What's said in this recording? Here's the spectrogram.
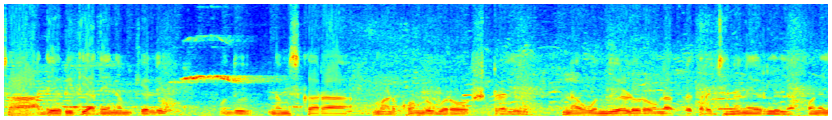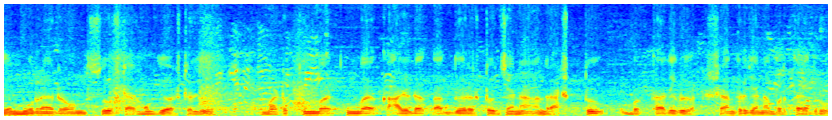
ಸಹ ಅದೇ ರೀತಿ, ಅದೇ ನಂಬಿಕೆಯಲ್ಲಿ ಒಂದು ನಮಸ್ಕಾರ ಮಾಡಿಕೊಂಡು ಬರೋ ಅಷ್ಟರಲ್ಲಿ ನಾವು ಒಂದು, ಎರಡು ರೌಂಡ್ ಹಾಕ್ಬೇಕಾದ್ರೆ ಜನನೇ ಇರಲಿಲ್ಲ. ಕೊನೆಗೆ ಮೂರನೇ ರೌಂಡ್ ಅಷ್ಟ ಮುಗಿಯೋ ಅಷ್ಟರಲ್ಲಿ ಮಠಕ್ಕೆ ತುಂಬ ತುಂಬ ಕಾಲಿಡೋಕೆ ಆಗದೇ ಇರೋಷ್ಟು ಜನ, ಅಂದರೆ ಅಷ್ಟು ಭಕ್ತಾದಿಗಳು, ಲಕ್ಷಾಂತರ ಜನ ಬರ್ತಾಯಿದ್ರು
